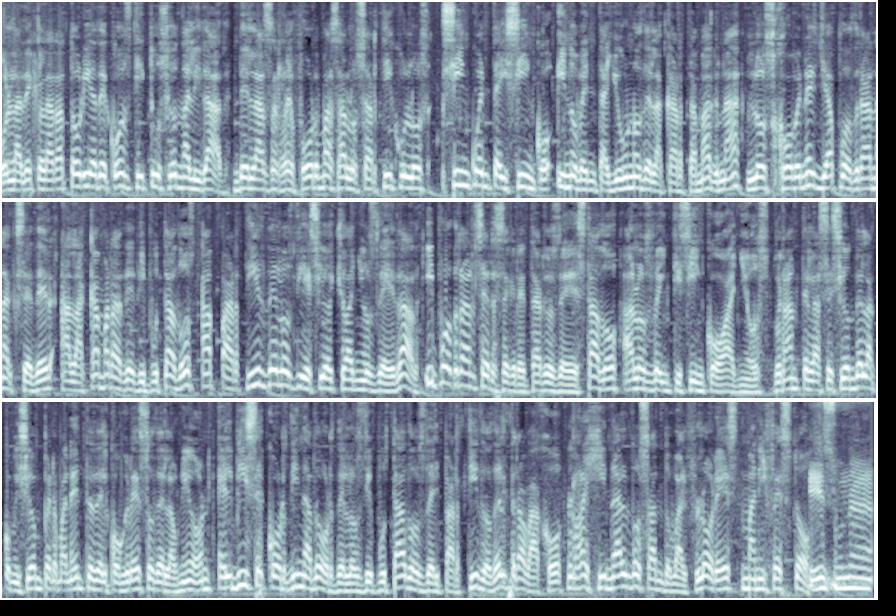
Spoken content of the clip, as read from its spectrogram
Con la declaratoria de constitucionalidad de las reformas a los artículos 55 y 91 de la Carta Magna, los jóvenes ya podrán acceder a la Cámara de Diputados a partir de los 18 años de edad y podrán ser secretarios de Estado a los 25 años. Durante la sesión de la Comisión Permanente del Congreso de la Unión, el vicecoordinador de los diputados del Partido del Trabajo, Reginaldo Sandoval Flores, manifestó. Es una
